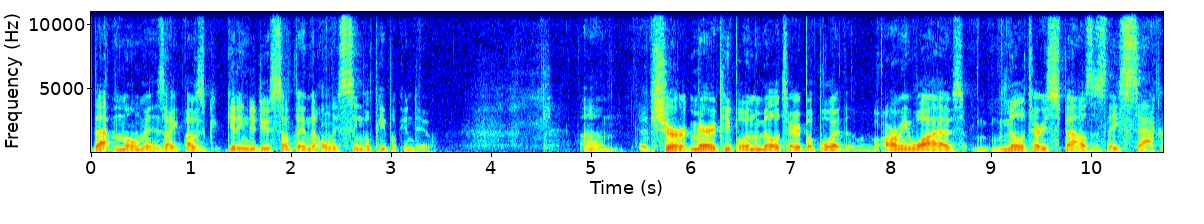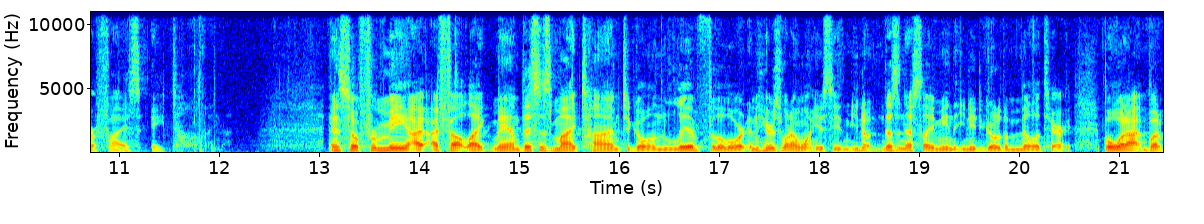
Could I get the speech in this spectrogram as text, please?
that moment is I, I was getting to do something that only single people can do. Um, sure, married people in the military, but boy, army wives, military spouses, they sacrifice a ton. And so for me, I, I, felt like, man, this is my time to go and live for the Lord. And here's what I want you to see. You don't doesn't necessarily mean that you need to go to the military, but what I but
